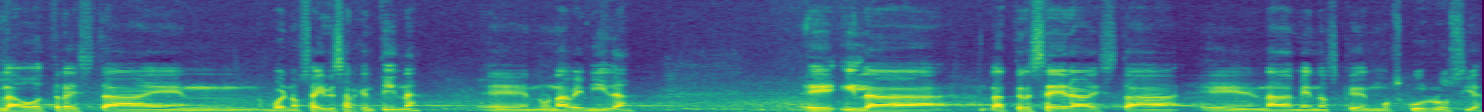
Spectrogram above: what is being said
La otra está en Buenos Aires, Argentina, en una avenida. Eh, y la, la, tercera está eh, nada menos que en Moscú, Rusia,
